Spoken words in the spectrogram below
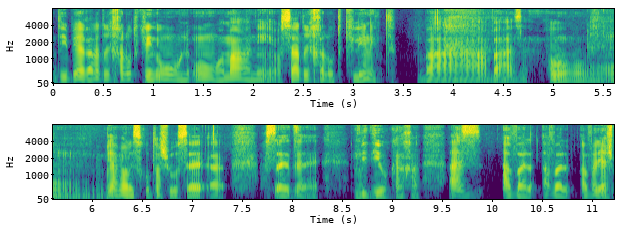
דיבר על אדריכלות קלינית, הוא, הוא אמר אני עושה אדריכלות קלינית. בזה, הוא יאמר לזכותו שהוא עושה, עושה את זה בדיוק ככה, אז אבל אבל אבל יש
